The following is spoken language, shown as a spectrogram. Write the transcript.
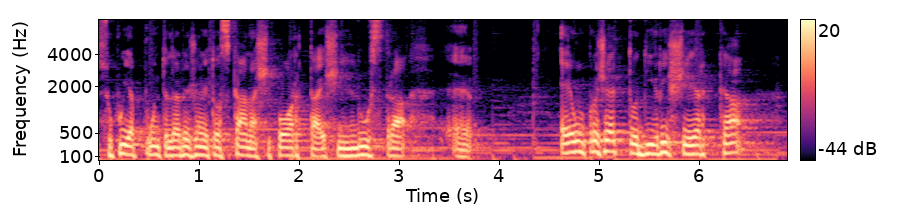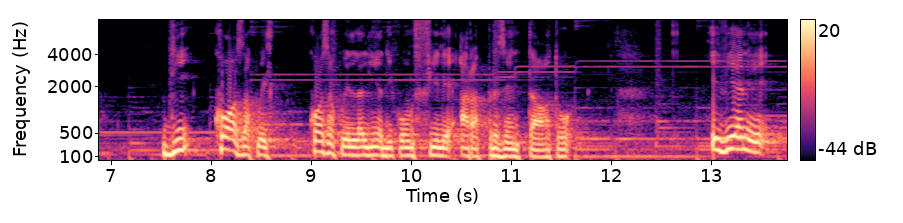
su cui appunto la Regione Toscana ci porta e ci illustra, eh, è un progetto di ricerca di cosa, quel, cosa quella linea di confine ha rappresentato e viene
